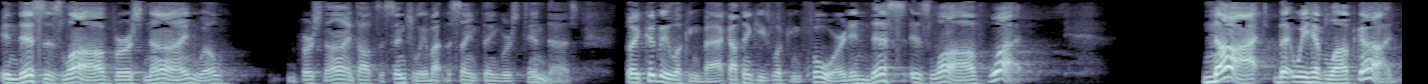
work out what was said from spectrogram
In this is love, verse 9? Well, verse 9 talks essentially about the same thing verse 10 does. So he could be looking back. I think he's looking forward. In this is love, what? Not that we have loved God.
